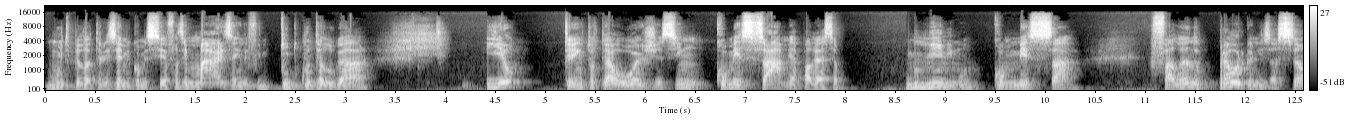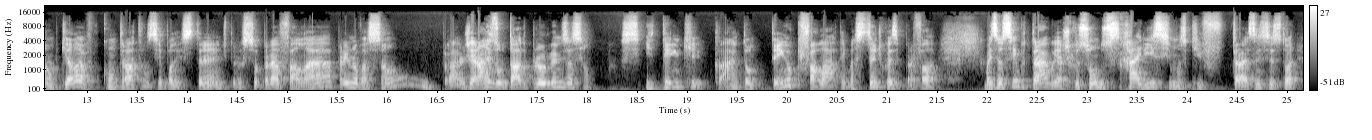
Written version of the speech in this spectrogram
muito pela 3M, comecei a fazer mais ainda, fui em tudo quanto é lugar. E eu tento até hoje, assim, começar a minha palestra, no mínimo, começar falando para a organização, porque ela contrata você palestrante, para falar para inovação, para gerar resultado para a organização. E tem que, claro, então tem o que falar, tem bastante coisa para falar. Mas eu sempre trago, e acho que eu sou um dos raríssimos que traz essa história.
